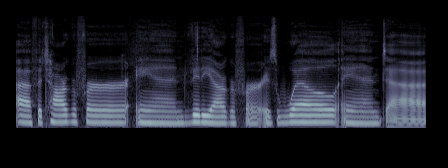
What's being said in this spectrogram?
uh, photographer and videographer as well. And uh,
